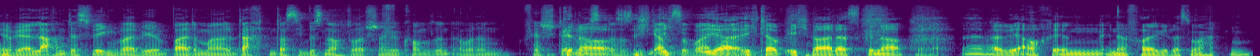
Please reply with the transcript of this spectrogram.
Ja, wir lachen deswegen, weil wir beide mal dachten, dass sie bis nach Deutschland gekommen sind, aber dann feststellen mussten, dass es nicht Genau. Ich- ganz so weit Ja, war. ich glaube, ich war das, genau. Äh, weil wir auch in, in der Folge das mal hatten.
